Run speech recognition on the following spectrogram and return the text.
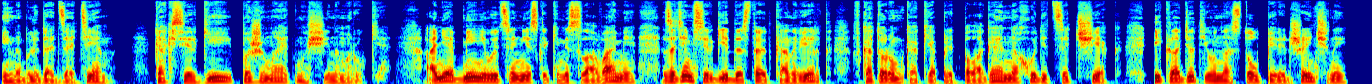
и наблюдать за тем, как Сергей пожимает мужчинам руки. Они обмениваются несколькими словами, затем Сергей достает конверт, в котором, как я предполагаю, находится чек, и кладет его на стол перед женщиной,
